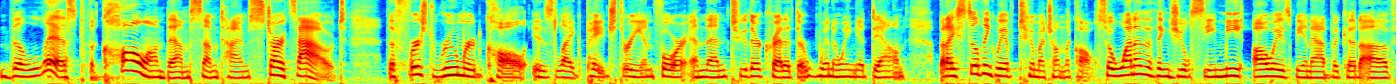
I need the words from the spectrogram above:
the list, the call on them sometimes starts out. The first rumored call is like page three and four, and then to their credit, they're winnowing it down. But I still think we have too much on the call. So, one of the things you'll see me always be an advocate of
